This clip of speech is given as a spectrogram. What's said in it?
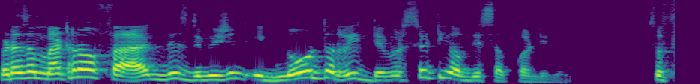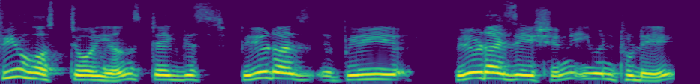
But as a matter of fact, this division ignored the rich diversity of the subcontinent. So few historians take this periodiz uh, periodization even today,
